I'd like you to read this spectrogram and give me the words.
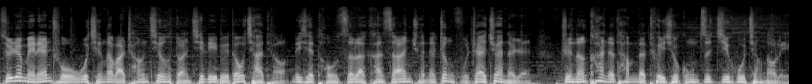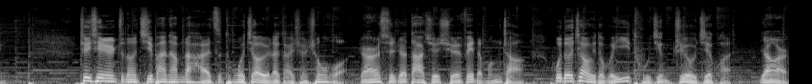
随着美联储无情地把长期和短期利率都下调，那些投资了看似安全的政府债券的人，只能看着他们的退休工资几乎降到零。这些人只能期盼他们的孩子通过教育来改善生活。然而，随着大学学费的猛涨，获得教育的唯一途径只有借款。然而，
